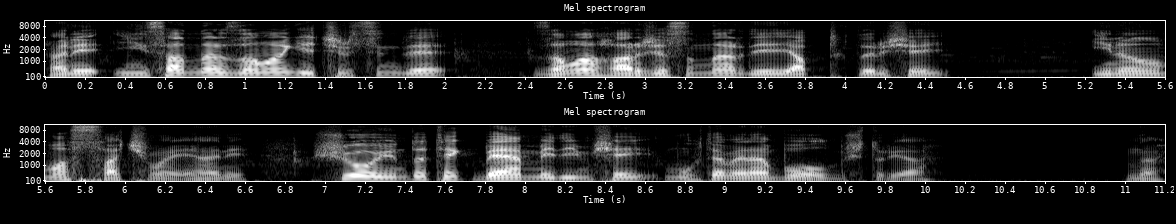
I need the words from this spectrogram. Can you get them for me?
Hani insanlar zaman geçirsin ve zaman harcasınlar diye yaptıkları şey inanılmaz saçma yani. Şu oyunda tek beğenmediğim şey muhtemelen bu olmuştur ya. Ne?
